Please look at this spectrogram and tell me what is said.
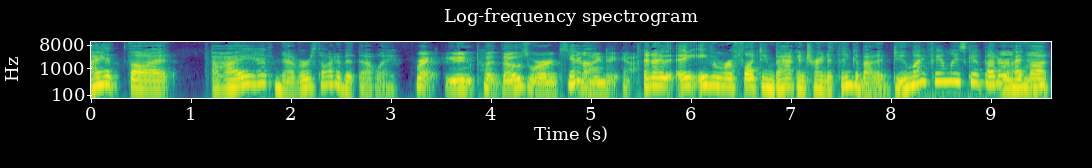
I had thought, I have never thought of it that way. right you didn't put those words Yeah. behind it yeah And I, I even reflecting back and trying to think about it, do my families get better? I Mhm. thought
